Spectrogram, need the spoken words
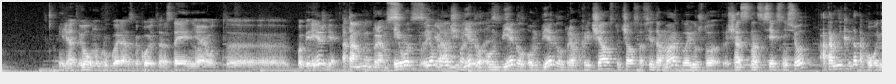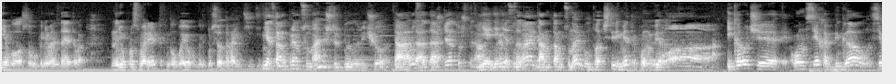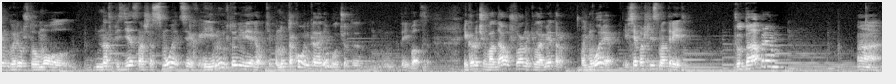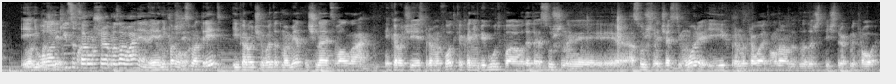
или отвел, ну, грубо говоря, за какое-то расстояние от э, побережья. А там, ну, прям с И он, с и он, короче, бегал, он бегал, он бегал, прям кричал, стучался во все дома, говорил, что сейчас нас всех снесет. А там никогда такого не было, чтобы вы понимали, до этого. На него просто смотрели, как на долбоёба, говорит, ну все, давай, иди, иди. Нет, там прям цунами, что ли, было или что? Да, просто да, да. дождя, то, что... а, не, не, нет, цунами? там, там цунами был 24 метра, по-моему, вверх. И, короче, он всех оббегал, всем говорил, что, мол, нас пиздец, нас сейчас смоет всех, и ему никто не верил. Типа, ну такого никогда не было, что ты доебался. И, короче, вода ушла на километр в море, и все пошли смотреть. Туда прям? А, И у, они у пошли- ланкийцев хорошее образование. И они видимо, пошли школа. смотреть, и, короче, в этот момент начинается волна. И, короче, есть прямо фотки, как они бегут по вот этой осушенной, осушенной части моря, и их прям накрывает волна вот эта 24-метровая.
